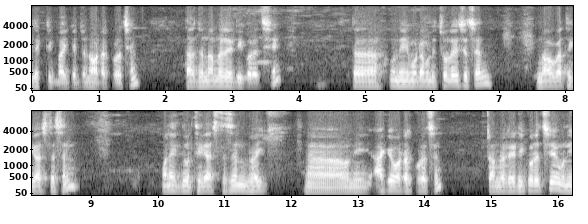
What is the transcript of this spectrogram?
ইলেকট্রিক বাইকের জন্য অর্ডার করেছেন, তার জন্য আমরা রেডি করেছি। তা উনি মোটামুটি চলে এসেছেন, নওগাঁ থেকে আসতেছেন। অনেক দূর থেকে আসতেছেন ভাই। উনি আগে অর্ডার করেছেন। আমরা রেডি করেছি উনি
